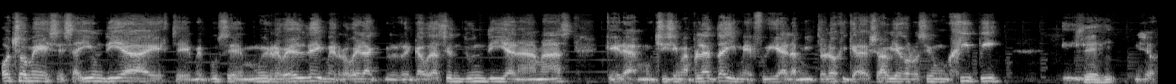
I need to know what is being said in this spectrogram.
ocho meses. Ahí un día este, me puse muy rebelde y me robé la recaudación de un día nada más, que era muchísima plata, y me fui a la mitológica. Yo había conocido un hippie y, yo,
